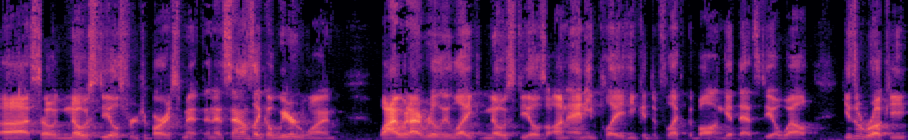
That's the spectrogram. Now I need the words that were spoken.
Uh, so no steals for Jabari Smith, and it sounds like a weird one. Why would I really like no steals on any play? He could deflect the ball and get that steal. Well, he's a rookie.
